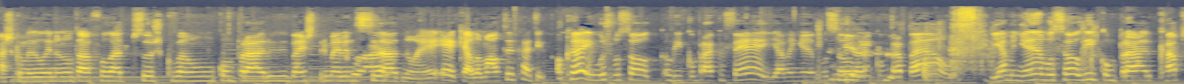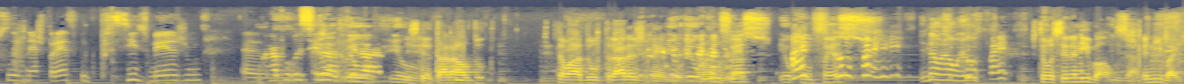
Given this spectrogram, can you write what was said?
Acho que a Madalena não está a falar de pessoas que vão comprar bens de primeira necessidade, não é? É aquela malta que, é tipo, ok, hoje vou só ali comprar café e amanhã vou só Yeah. ali comprar pão e amanhã vou só ali comprar cápsulas Nespresso porque preciso mesmo. Eh, Há publicidade, Eu, eu, eu, Isto é estar a adult... Estão a adulterar as regras. eu, eu não é? confesso, eu Ai, confesso. desculpem. Não, não, eu. Estão a ser Aníbal. Exato. Aníbais.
